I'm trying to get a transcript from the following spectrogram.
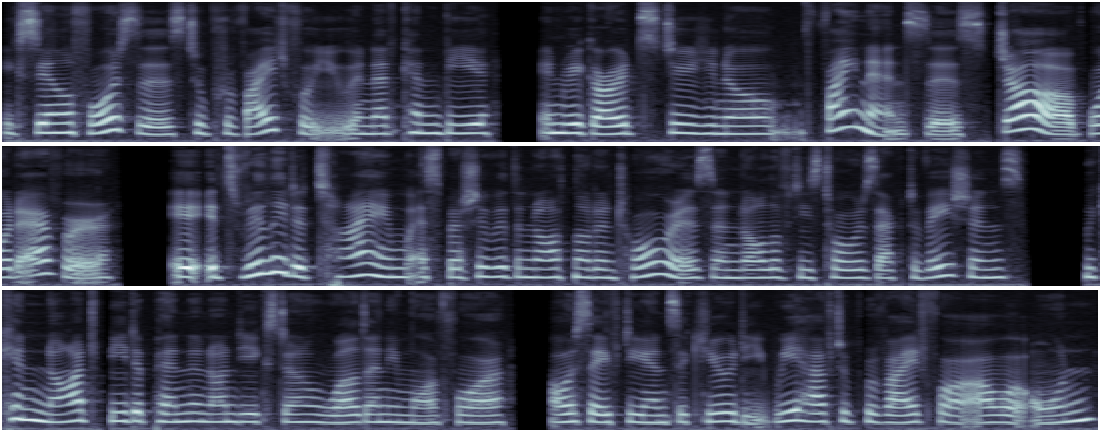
external forces to provide for you. And that can be in regards to, you know, finances, job, whatever it, it's really the time, especially with the North Node and Taurus and all of these Taurus activations, we cannot be dependent on the external world anymore for our safety and security. We have to provide for our own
